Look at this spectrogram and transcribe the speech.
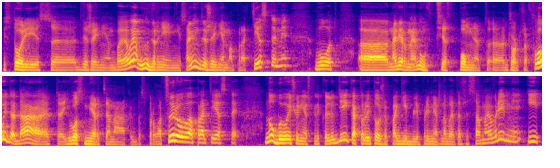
истории с э, движением БЛМ, ну, вернее, не самим движением, а протестами. Вот. Э, наверное, ну, все помнят э, Джорджа Флойда, да, это его смерть, она как бы спровоцировала протесты. Но было еще несколько людей, которые тоже погибли примерно в это же самое время, и,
